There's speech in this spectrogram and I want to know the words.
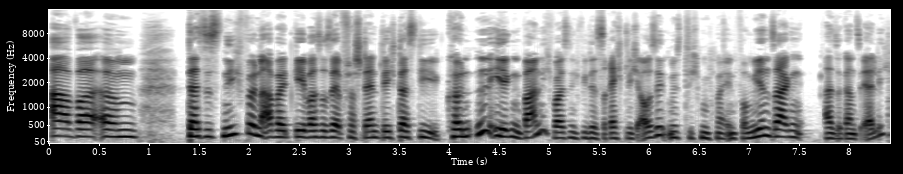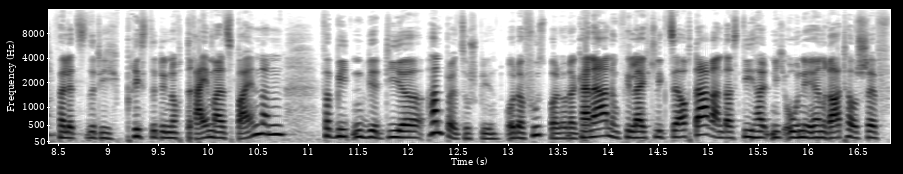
Aber ähm, das ist nicht für einen Arbeitgeber so selbstverständlich, dass die könnten irgendwann, ich weiß nicht, wie das rechtlich aussieht, müsste ich mich mal informieren, sagen, also ganz ehrlich, verletzt du dich, brichst du dir noch dreimal das Bein, dann verbieten wir dir Handball zu spielen oder Fußball oder keine Ahnung. Vielleicht liegt es ja auch daran, dass die halt nicht ohne ihren Rathauschef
